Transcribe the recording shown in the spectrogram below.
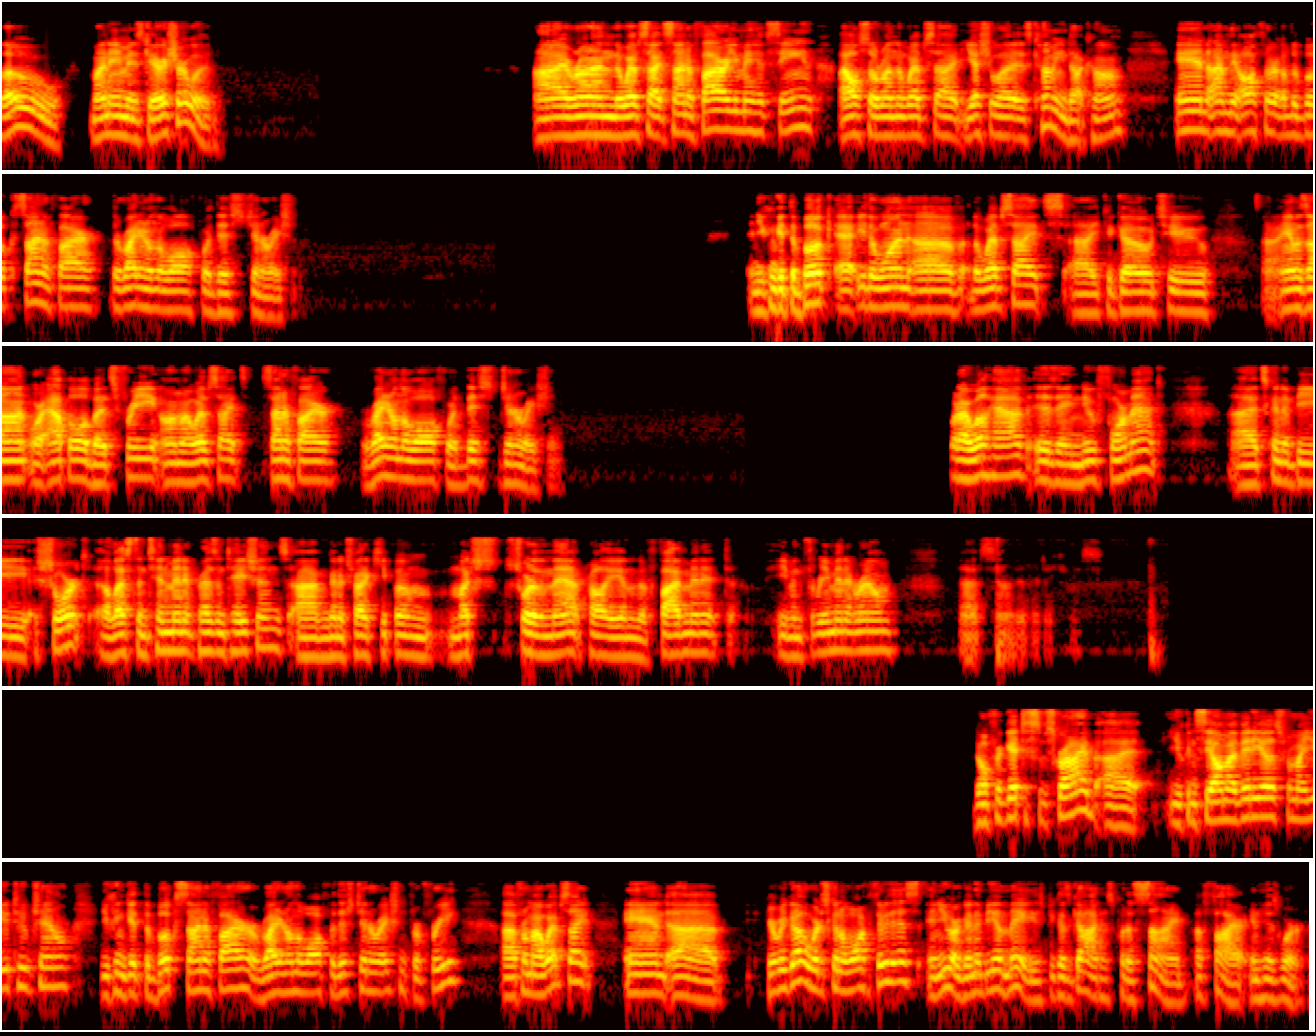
Hello, my name is Gary Sherwood. I run the website Sign of Fire you may have seen. I also run the website YeshuaIsComing.com and I'm the author of the book Sign of Fire, The Writing on the Wall for This Generation. And you can get the book at either one of the websites. Uh, you could go to uh, Amazon or Apple, but it's free on my website, Sign of Fire, Writing on the Wall for This Generation. What I will have is a new format. Uh, it's going to be short, uh, less than 10 minute presentations. I'm going to try to keep them much shorter than that, probably in the five minute, even three minute realm. That sounded ridiculous. Don't forget to subscribe. Uh, you can see all my videos from my YouTube channel. You can get the book Sign of Fire or Writing on the Wall for This Generation for free uh, from my website. And uh, here we go. We're just going to walk through this and you are going to be amazed because God has put a sign of fire in his word.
